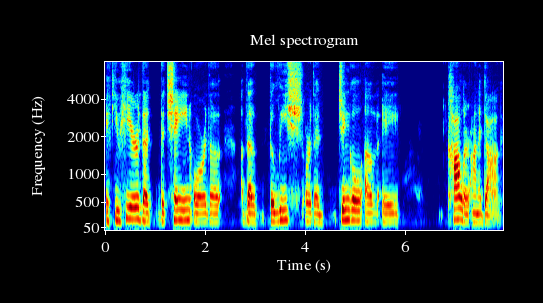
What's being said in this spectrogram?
if you hear the, the chain or the, the, the leash or the jingle of a collar on a dog,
